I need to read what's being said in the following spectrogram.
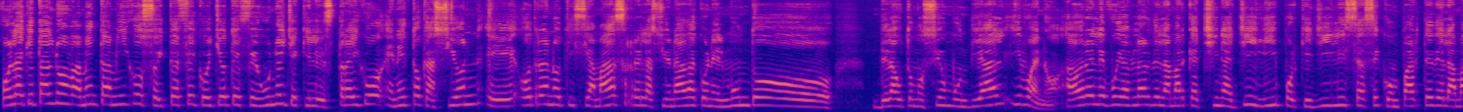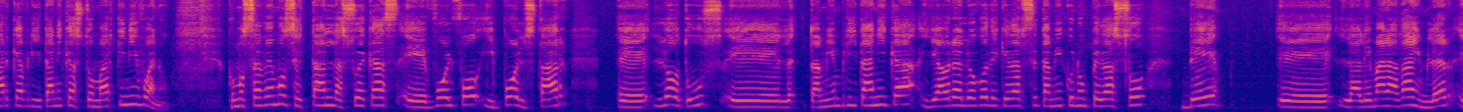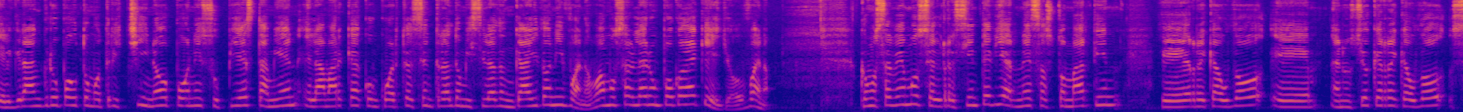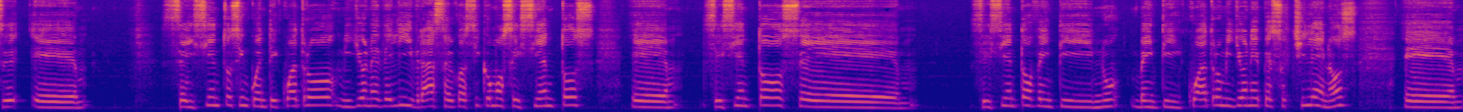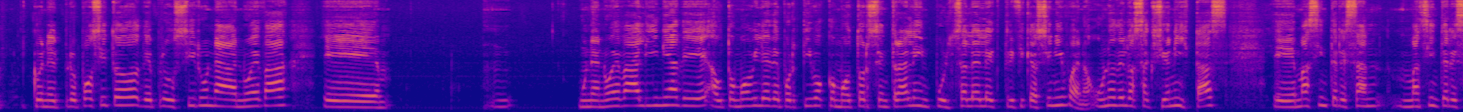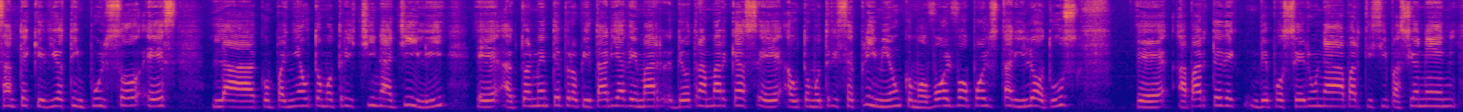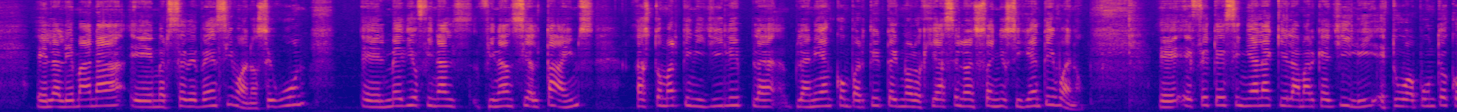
Hola, ¿qué tal nuevamente amigos? Soy Tefe Coyote F1 y aquí les traigo en esta ocasión eh, otra noticia más relacionada con el mundo de la automoción mundial y bueno, ahora les voy a hablar de la marca china Geely porque Geely se hace con parte de la marca británica Aston Martin y bueno, como sabemos están las suecas eh, Volvo y Polestar eh, Lotus, también británica, y ahora luego de quedarse también con un pedazo de eh, la alemana Daimler, el gran grupo automotriz chino, pone sus pies también en la marca con cuartel central domiciliado en Gaidon y bueno, vamos a hablar un poco de aquello. Bueno, como sabemos, el reciente viernes Aston Martin eh, recaudó, eh, anunció que recaudó 654 millones de libras, algo así como 600, 600 624 millones de pesos chilenos eh, con el propósito de producir una nueva eh, una nueva línea de automóviles deportivos con motor central e impulsar la electrificación. Y bueno, uno de los accionistas eh, más, más interesantes que dio este impulso es la compañía automotriz china Geely, eh, actualmente propietaria de, de otras marcas eh, automotrices premium como Volvo, Polestar y Lotus. aparte de, poseer una participación en, la alemana Mercedes-Benz y bueno, según el medio Financial Times, Aston Martin y Geely planean compartir tecnologías en los años siguientes y bueno, eh, FT señala que la marca Geely estuvo a punto de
